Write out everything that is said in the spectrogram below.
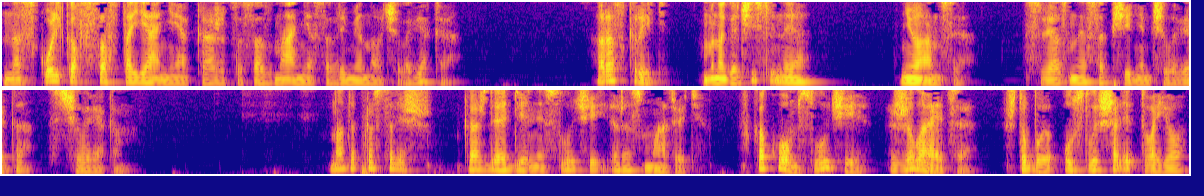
насколько в состоянии окажется сознание современного человека раскрыть многочисленные нюансы, связанные с общением человека с человеком. Надо просто лишь каждый отдельный случай рассматривать. В каком случае желается, чтобы услышали твое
